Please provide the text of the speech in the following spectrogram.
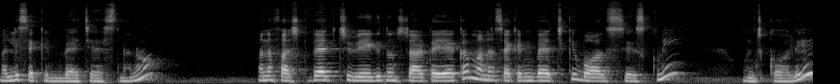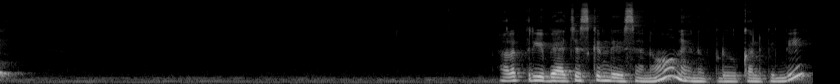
మళ్ళీ సెకండ్ బ్యాచ్ వేస్తున్నాను. మన ఫస్ట్ బ్యాచ్ వేగితం స్టార్ట్ అయ్యాక మనం సెకండ్ బ్యాచ్కి బాల్స్ చేసుకుని ఉంచుకోవాలి. అలా త్రీ బ్యాచెస్ కింద వేసాను. నేను ఇప్పుడు కలిపింది.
